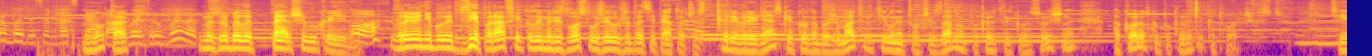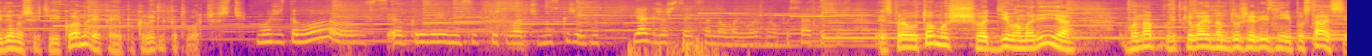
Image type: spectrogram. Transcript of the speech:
робити це 25-го, Ну, а ви зробили? Ми зробили перші в Україні. О, В районі були дві парафії, коли ми Різдво служили вже 25 числа. Криворівнянська, ікона Божа Матір, втілення творчих задумів, покровителька Васильщини, а коротко покровителька творчості. Це єдина в світі ікона, яка є покровителька творчості. може того в- в Криворівні всі творчі. Ну скажіть, ну як же ж цей феномен можна описати? Справа в тому, що Діва Марія вона відкриває нам дуже різні іпостасі,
